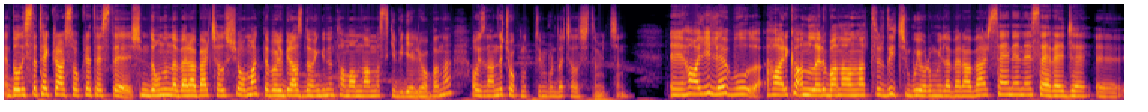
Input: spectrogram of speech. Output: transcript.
E, dolayısıyla tekrar Sokrates'te şimdi onunla beraber çalışıyor olmak da böyle biraz döngünün tamamlanması gibi geliyor bana. O yüzden de çok mutluyum burada çalıştığım için. E, haliyle bu harika anıları bana anlattırdığı için bu yorumuyla beraber CNN SRC e,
